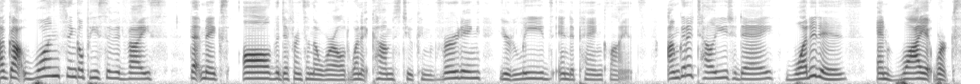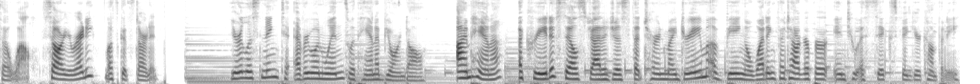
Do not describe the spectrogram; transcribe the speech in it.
I've got one single piece of advice that makes all the difference in the world when it comes to converting your leads into paying clients. I'm going to tell you today what it is and why it works so well. So, are you ready? Let's get started. You're listening to Everyone Wins with Hannah Bjorndal. I'm Hannah, a creative sales strategist that turned my dream of being a wedding photographer into a six figure company.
